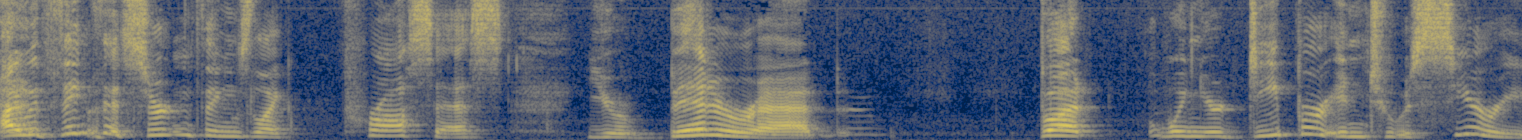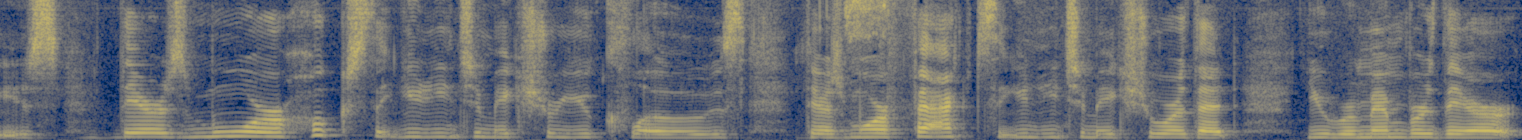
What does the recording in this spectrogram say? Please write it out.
I would think that certain things like process you're better at, but when you're deeper into a series, there's more hooks that you need to make sure you close. There's more facts that you need to make sure that you remember their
